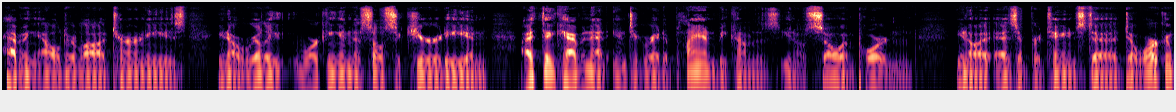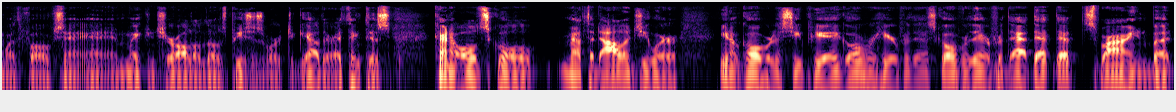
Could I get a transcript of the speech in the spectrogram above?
having elder law attorneys, you know, really working into Social Security, and I think having that integrated plan becomes, you know, so important, you know, as it pertains to to working with folks and, and making sure all of those pieces work together. I think this kind of old school methodology where you know go over to CPA, go over here for this, go over there for that. That that's fine, but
